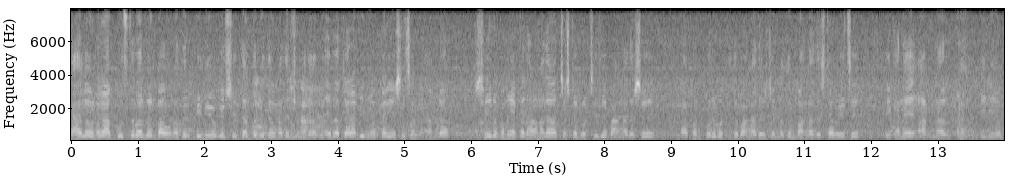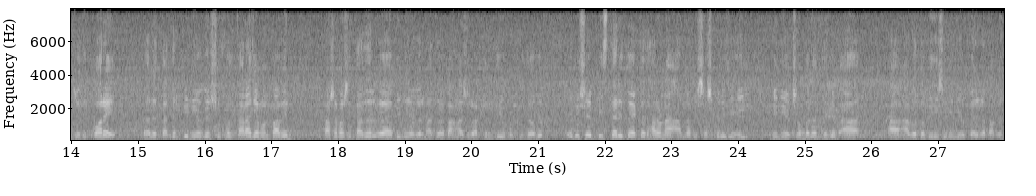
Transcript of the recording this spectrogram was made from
তাহলে ওনারা বুঝতে পারবেন বা ওনাদের বিনিয়োগের সিদ্ধান্ত নিতে ওনাদের সুবিধা হবে। এবার যারা বিনিয়োগকারী এসেছেন, আমরা সেই রকমই একটা ধারণা দেওয়ার চেষ্টা করছি যে বাংলাদেশে এখন পরিবর্তিত বাংলাদেশ, যে নতুন বাংলাদেশটা হয়েছে, এখানে আপনার বিনিয়োগ যদি করে, তাহলে তাদের বিনিয়োগের সুফল তারা যেমন পাবেন, পাশাপাশি তাদের বিনিয়োগের মাধ্যমে বাংলাদেশের অর্থনীতি উপকৃত হবে। এ বিষয়ে বিস্তারিত একটা ধারণা আমরা বিশ্বাস করি যে এই বিনিয়োগ সম্মেলন থেকে আগত বিদেশি বিনিয়োগকারীরা পাবেন।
